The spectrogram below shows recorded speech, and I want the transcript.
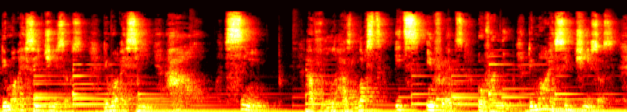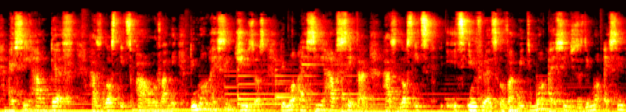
The more I see Jesus, the more I see how sin have, has lost its influence over me. The more I see Jesus, I see how death has lost its power over me. The more I see Jesus, the more I see how Satan has lost its, its influence over me. The more I see Jesus, the more I see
